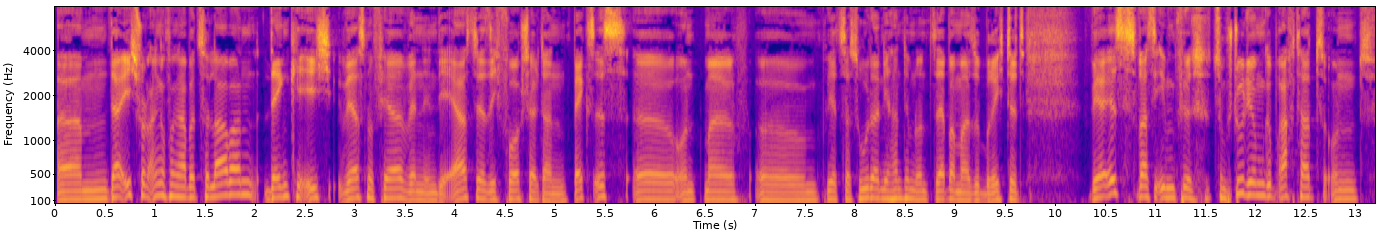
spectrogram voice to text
Ähm, da ich schon angefangen habe zu labern, denke ich, wäre es nur fair, wenn in der erste, der sich vorstellt, dann Bex ist äh, und mal äh, jetzt das Ruder in die Hand nimmt und selber mal so berichtet, wer ist, was ihm für, zum Studium gebracht hat und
